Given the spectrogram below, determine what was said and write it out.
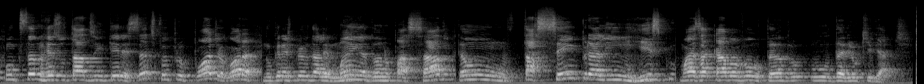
conquistando resultados interessantes. Foi pro pódio agora no Grande Prêmio da Alemanha do ano passado. Então tá sempre ali em risco, mas acaba voltando o Daniel Kvyat.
